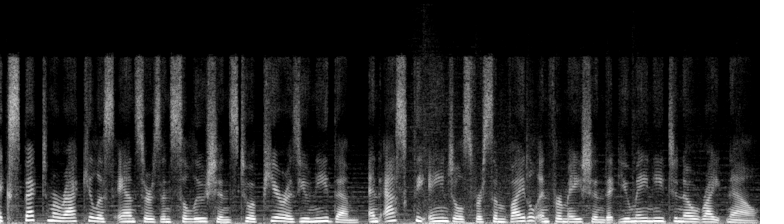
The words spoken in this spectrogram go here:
Expect miraculous answers and solutions to appear as you need them, and ask the angels for some vital information that you may need to know right now.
